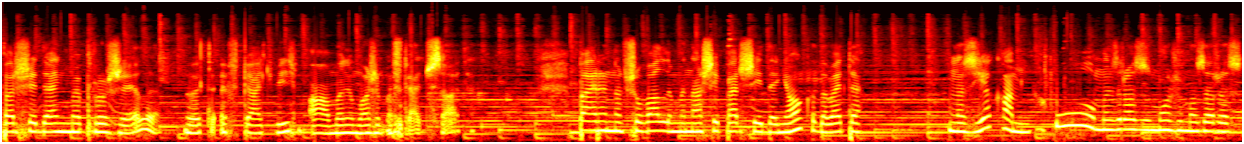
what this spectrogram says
Перший день ми прожили. Давайте F5 візьмемо. А, ми не можемо F5 взяти. Переночували ми наш перший деньок. Давайте. У нас є камінь. О, ми зразу зможемо зараз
